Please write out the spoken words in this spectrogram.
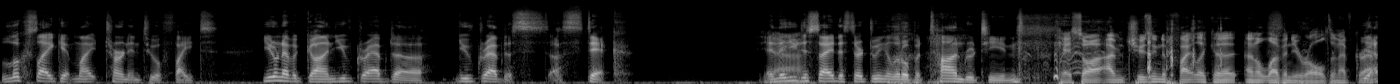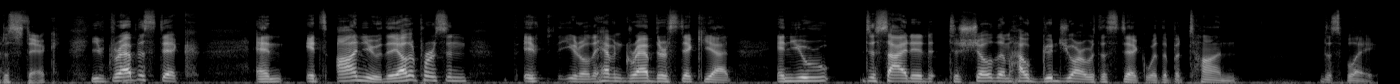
looks like it might turn into a fight. You don't have a gun. You've grabbed a you've grabbed a, a stick, and then you decide to start doing a little baton routine. Okay, so I'm choosing to fight like a, an 11 year old, and I've grabbed a stick. you've grabbed a stick, and it's on you. The other person, if you know they haven't grabbed their stick yet, and you decided to show them how good you are with a stick with a baton display.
